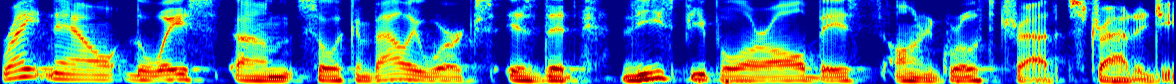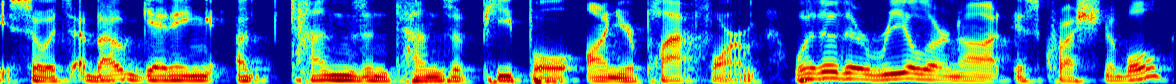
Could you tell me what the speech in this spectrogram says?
Right now, the way um, Silicon Valley works is that these people are all based on growth tra- strategy. So it's about getting uh, tons and tons of people on your platform. Whether they're real or not is questionable,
